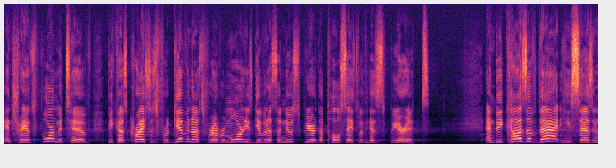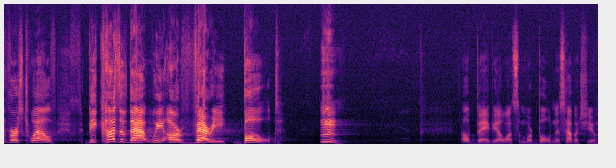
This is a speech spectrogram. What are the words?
and transformative because Christ has forgiven us forevermore and He's given us a new spirit that pulsates with His spirit. And because of that, He says in verse 12, because of that, we are very bold. Mm. Oh, baby, I want some more boldness. How about you?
